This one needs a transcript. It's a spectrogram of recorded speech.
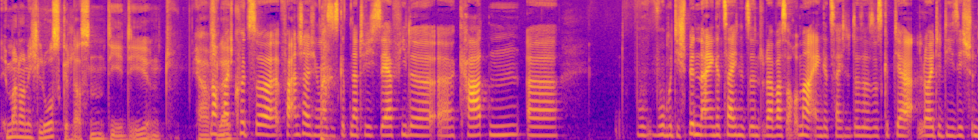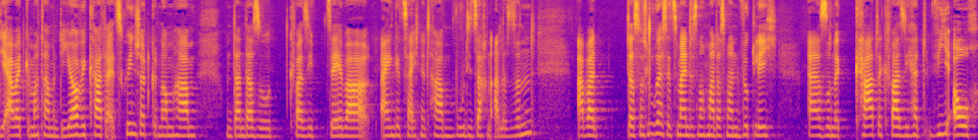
immer noch nicht losgelassen, die Idee. Und ja, Nochmal kurz zur Veranstaltung. Also es gibt natürlich sehr viele äh, Karten, äh, wo, wo die Spinnen eingezeichnet sind oder was auch immer eingezeichnet ist. Also es gibt ja Leute, die sich schon die Arbeit gemacht haben und die Jorvik-Karte als Screenshot genommen haben und dann da so quasi selber eingezeichnet haben, wo die Sachen alle sind. Aber das, was Lukas jetzt meint, ist nochmal, dass man wirklich äh, so eine Karte quasi hat, wie auch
